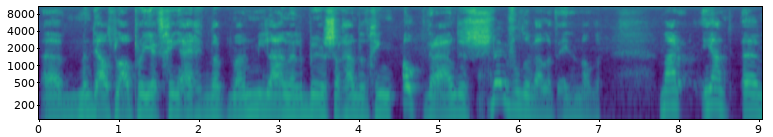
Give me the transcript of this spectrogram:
eh mijn Delfts Blauw project ging eigenlijk wat maar Milaan naar de beurs zou gaan. Dat ging ook eraan. Dus sneuvelde wel het een en ander. Maar ja, ehm,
